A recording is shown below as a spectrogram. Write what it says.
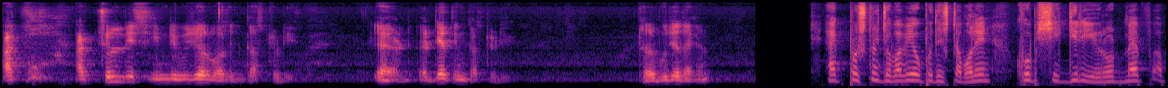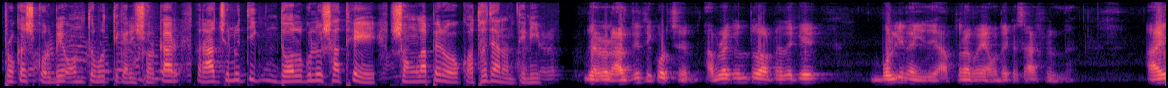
আট- আটচল্লিশ individual was in custody death in custody তাহলে বুঝে দেখেন। এক প্রশ্নের জবাবে উপদেষ্টা বলেন, খুব শিগগিরই রোডম্যাপ প্রকাশ করবে অন্তর্বর্তীকারী সরকার। রাজনৈতিক দলগুলোর সাথে সংলাপেরও কথা জানান তিনি। যারা রাজনীতি করছেন, আমরা কিন্তু আপনাদেরকে বলি নাই যে আপনারা ভাই আমাদের কাছে আসবেন না। I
